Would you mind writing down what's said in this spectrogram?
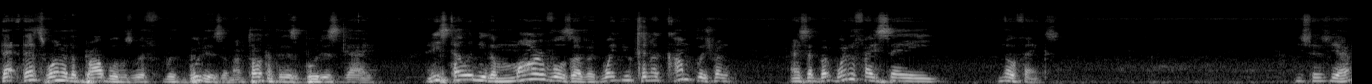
That, that's one of the problems with, with Buddhism. I'm talking to this Buddhist guy, and he's telling me the marvels of it, what you can accomplish. And I said, but what if I say, no thanks? He says, yeah.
